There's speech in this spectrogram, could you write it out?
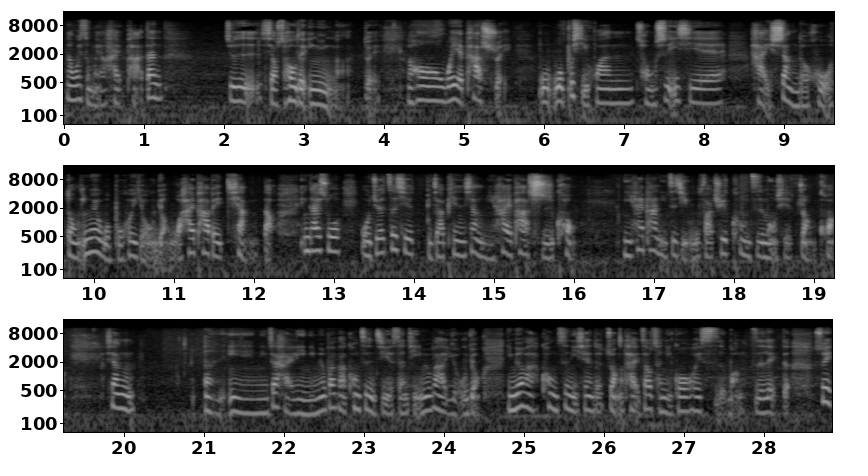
那为什么要害怕？但就是小时候的阴影嘛，对。然后我也怕水，我我不喜欢从事一些。海上的活动，因为我不会游泳，我害怕被呛到。应该说，我觉得这些比较偏向你害怕失控，你害怕你自己无法去控制某些状况，像，嗯，你你在海里，你没有办法控制你自己的身体，你没有办法游泳，你没有办法控制你现在的状态，造成你过后会死亡之类的。所以，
